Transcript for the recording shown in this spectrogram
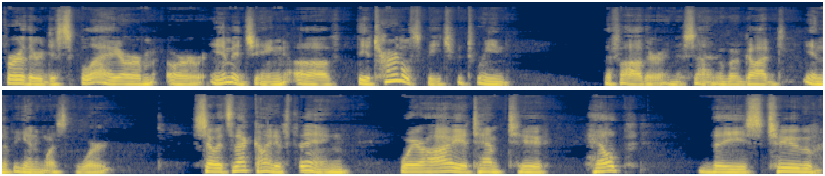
further display or or imaging of the eternal speech between the Father and the Son. Well, God in the beginning was the Word. So it's that kind of thing where I attempt to help these two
